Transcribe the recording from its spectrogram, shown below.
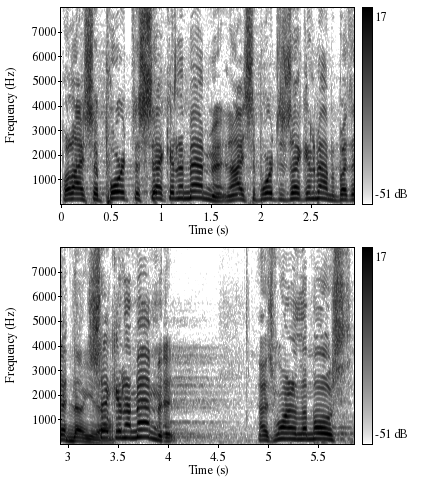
But I support the Second Amendment, and I support the Second Amendment. But the No, you don't. Second Amendment, as one of the most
